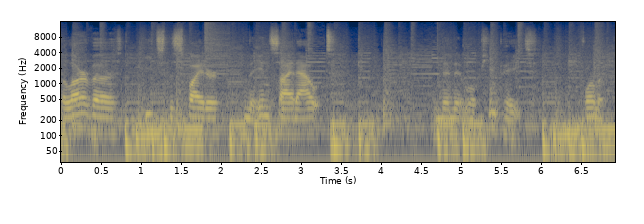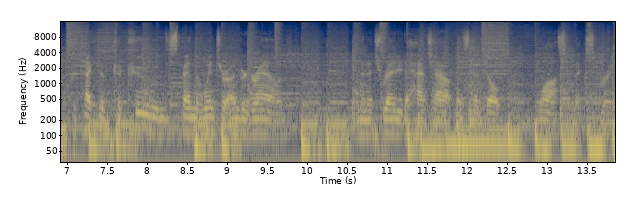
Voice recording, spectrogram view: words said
The larva eats the spider from the inside out, and then it will pupate, form a protective cocoon to spend the winter underground, and then it's ready to hatch out as an adult wasp next spring.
